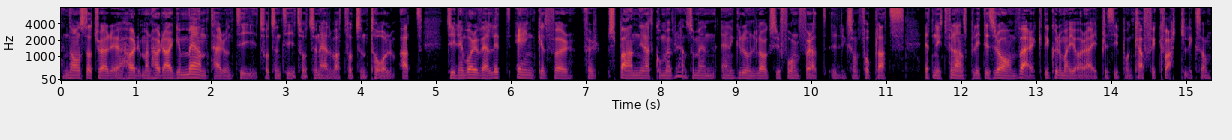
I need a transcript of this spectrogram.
någonstans tror jag hörde, man hörde argument här runt 2010, 2011, 2012 att tydligen var det väldigt enkelt för, för Spanien att komma överens om en, en grundlagsreform för att eh, liksom, få plats ett nytt finanspolitiskt ramverk. Det kunde man göra i princip på en kaffekvart. Liksom.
